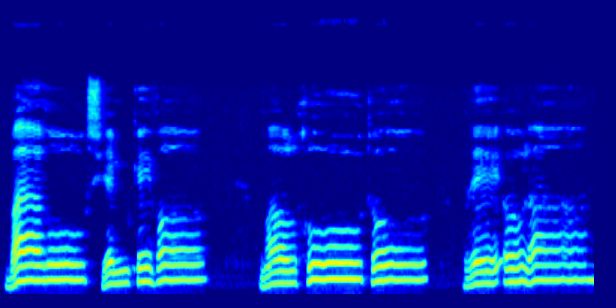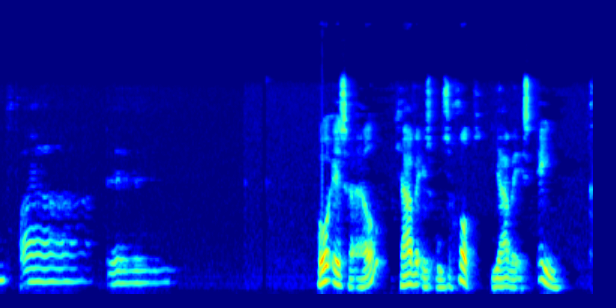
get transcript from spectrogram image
Baruch Shem Kevod, Malchuto, Leolam Faed. Hoor Israël, Yahweh is onze God, Yahweh is één.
